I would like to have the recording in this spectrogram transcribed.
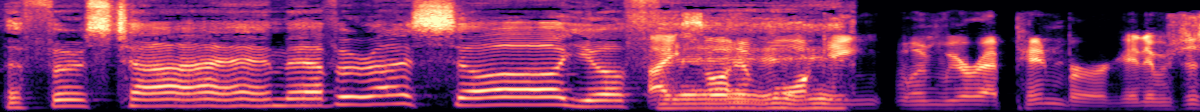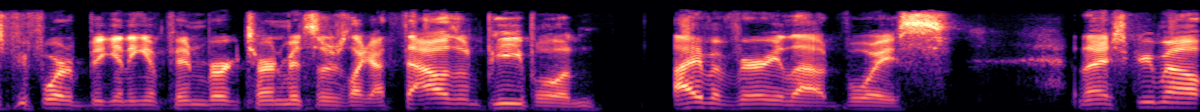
The first time ever I saw your face. I saw him walking when we were at Pinburgh, and it was just before the beginning of Pinburgh tournaments. So there's like a thousand people, and I have a very loud voice, and I scream out,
